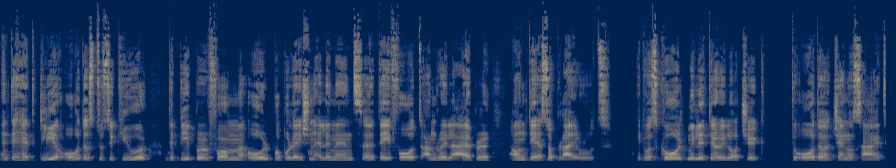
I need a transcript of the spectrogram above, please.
and they had clear orders to secure the people from all population elements uh, they thought unreliable on their supply routes. It was cold military logic to order genocide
